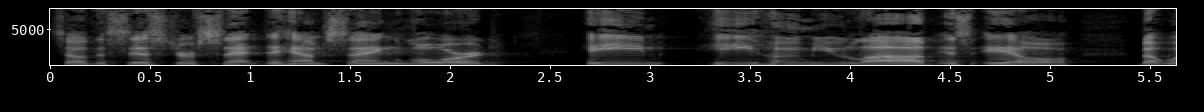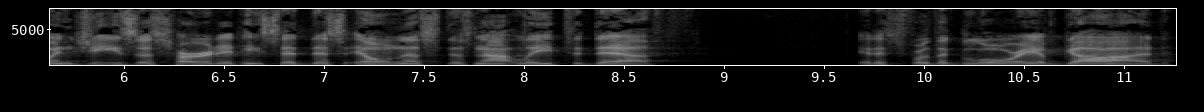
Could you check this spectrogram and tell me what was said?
So the sister sent to him, saying, Lord, he, he whom you love is ill. But when Jesus heard it, he said, This illness does not lead to death. It is for the glory of God,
